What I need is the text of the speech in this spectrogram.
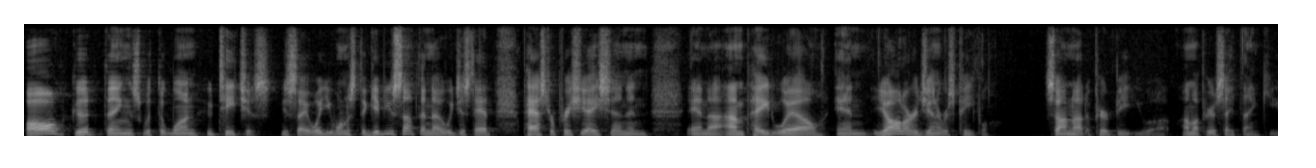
all good things with the one who teaches. You say, Well, you want us to give you something? No, we just had pastor appreciation and, and uh, I'm paid well, and y'all are a generous people. So I'm not up here to beat you up. I'm up here to say thank you.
